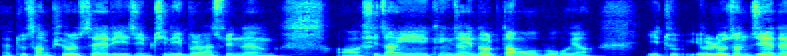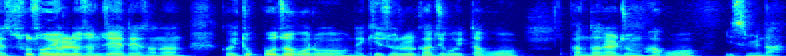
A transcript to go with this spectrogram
네, 두산 퓨얼셀이 지금 진입을 할 수 있는 어, 시장이 굉장히 넓다고 보고요. 이 두- 연료전지에 대해 수소 연료전지에 대해서는 거의 독보적으로 네, 기술을 가지고 있다고 판단을 좀 하고 있습니다.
